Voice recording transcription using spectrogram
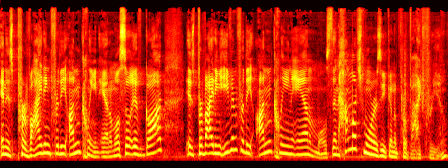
and is providing for the unclean animals. So if God is providing even for the unclean animals, then how much more is He going to provide for you?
